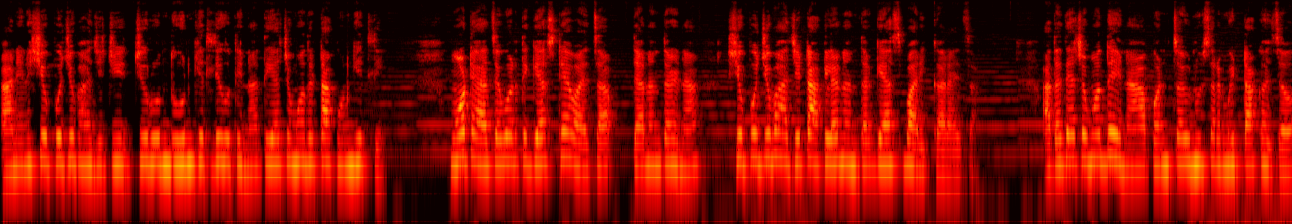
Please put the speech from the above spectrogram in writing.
आणि ना शेपूची भाजी जी चिरून धुवून घेतली होती ना ती याच्यामध्ये टाकून घेतली. मोठ्या याच्यावरती गॅस ठेवायचा त्यानंतर ना शेपूची भाजी टाकल्यानंतर गॅस बारीक करायचा. आता त्याच्यामध्ये ना आपण चवीनुसार मीठ टाकायचं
